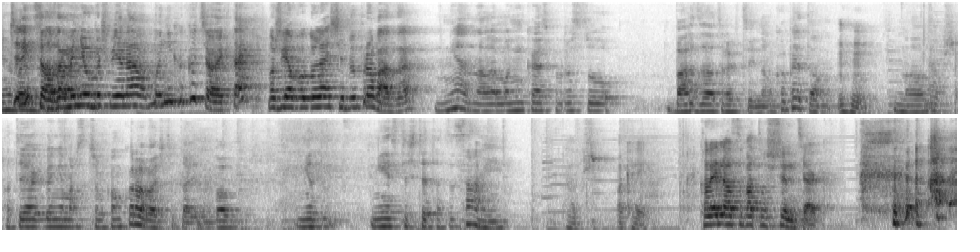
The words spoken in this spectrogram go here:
Niech Czyli będzie co, hot. zamieniłbyś mnie na Monikę Kociołek, tak? Może ja w ogóle się wyprowadzę? Nie, no ale Monika jest po prostu bardzo atrakcyjną kobietą. Mhm. No, Dobrze. a ty jakby nie masz z czym konkurować tutaj, no bo nie, nie jesteście tacy sami. Dobrze, okej. Kolejna osoba to Szymciak.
